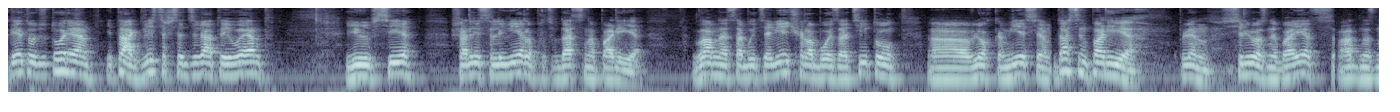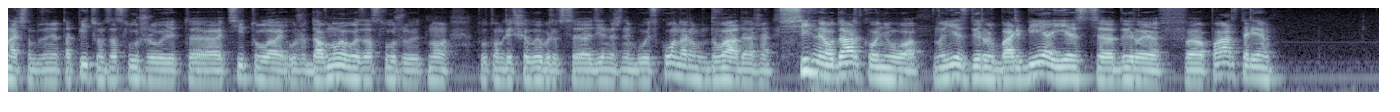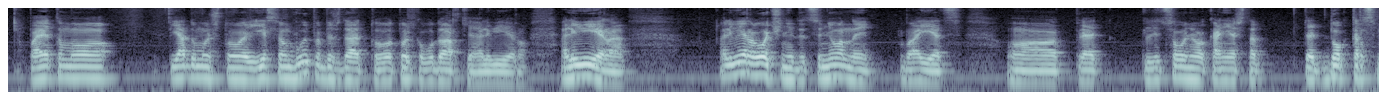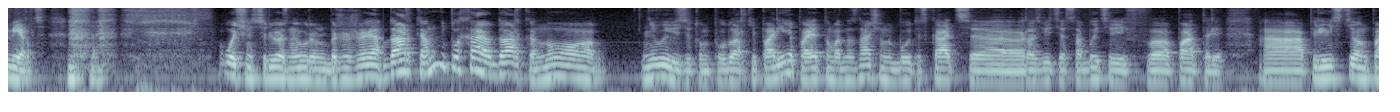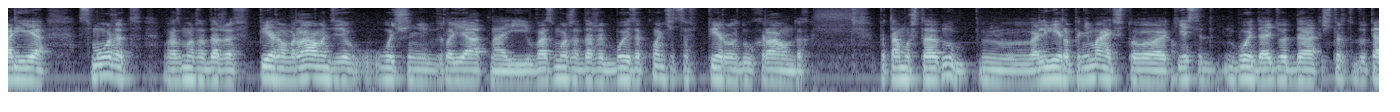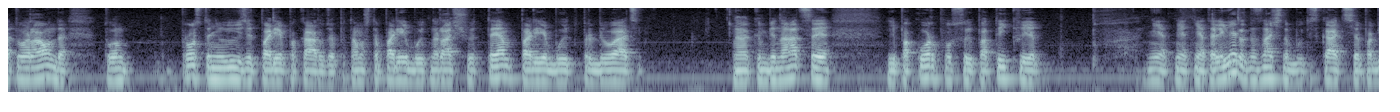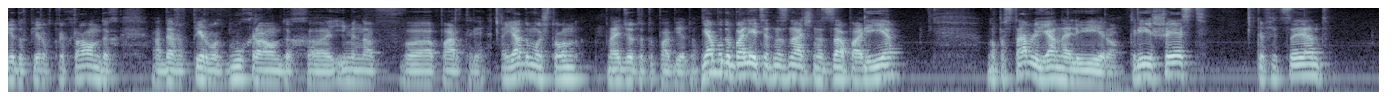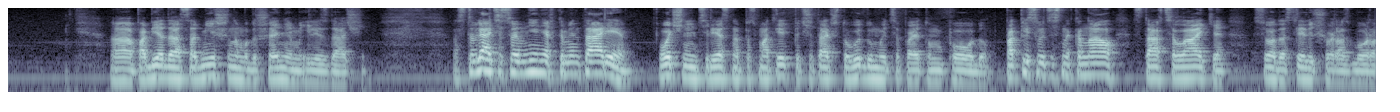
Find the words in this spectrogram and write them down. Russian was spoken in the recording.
Привет, аудитория. Итак, 269 ивент UFC Шарлиз Оливера против Дастина Пария. Главное событие вечера, бой за титул э, в легком весе. Дастин Пария, блин, серьезный боец, однозначно буду не топить, он заслуживает э, титула, уже давно его заслуживает, но тут он решил выбрать денежный бой с Конором, два даже. Сильная ударка у него, но есть дыры в борьбе, есть э, дыры в э, партере, поэтому я думаю, что если он будет побеждать, то только в ударке Оливьеру. Оливьера. Оливьера очень недооцененный боец. О, блядь, лицо у него, конечно, блядь, доктор смерть. Очень серьезный уровень БЖЖ. Ударка, ну, неплохая ударка, но не вывезет он по ударке паре, поэтому однозначно он будет искать э, развитие событий в партере. А перевести он паре сможет, возможно, даже в первом раунде, очень вероятно, и, возможно, даже бой закончится в первых двух раундах. Потому что ну, Оливейра понимает, что если бой дойдет до 4-5 раунда, то он просто не вывезет паре по кардио, потому что паре будет наращивать темп, паре будет пробивать э, комбинации, и по корпусу, и по тыкве. Нет, нет, нет. Оливер однозначно будет искать победу в первых трех раундах, а даже в первых двух раундах э, именно в партере. Я думаю, что он найдет эту победу. Я буду болеть однозначно за Парье, но поставлю я на Оливейру. 3,6, коэффициент, э, победа с обмишенным удушением или сдачей. Оставляйте свое мнение в комментарии. Очень интересно посмотреть, почитать, что вы думаете по этому поводу. Подписывайтесь на канал, ставьте лайки. Все, до следующего разбора.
